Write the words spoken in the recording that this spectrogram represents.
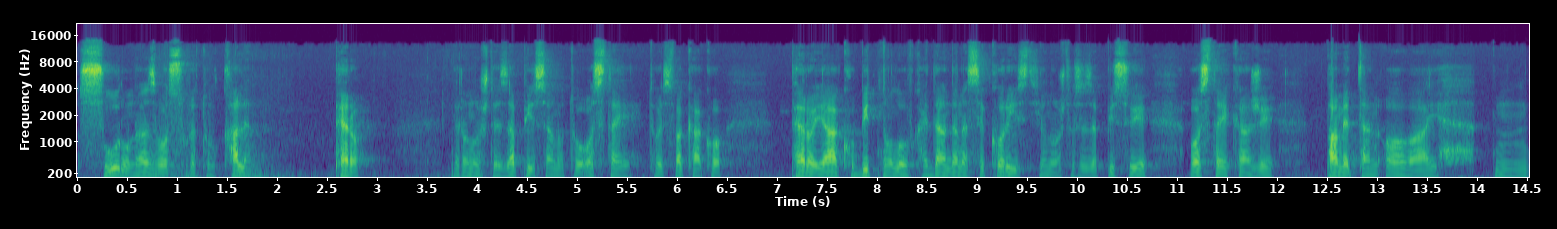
suru nazvao suratul kalem, pero, jer ono što je zapisano to ostaje. To je svakako pero jako bitno olovka i dan danas se koristi ono što se zapisuje ostaje kaže pametan ovaj m,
